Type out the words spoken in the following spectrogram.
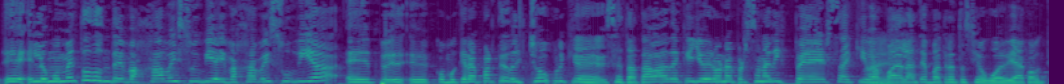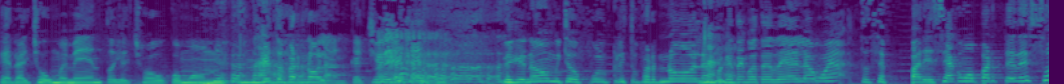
eh, en los momentos donde bajaba y subía y bajaba y subía, eh, eh, como que era parte del show porque se trataba de que yo era una persona dispersa y que iba Ah, para adelante, para atrás, entonces yo huevía con que era el show Memento y el show como Christopher Nolan, ¿cachai? Dije, no, mi show full Christopher Nolan porque tengo TDA y la wea, entonces parecía como parte de eso.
